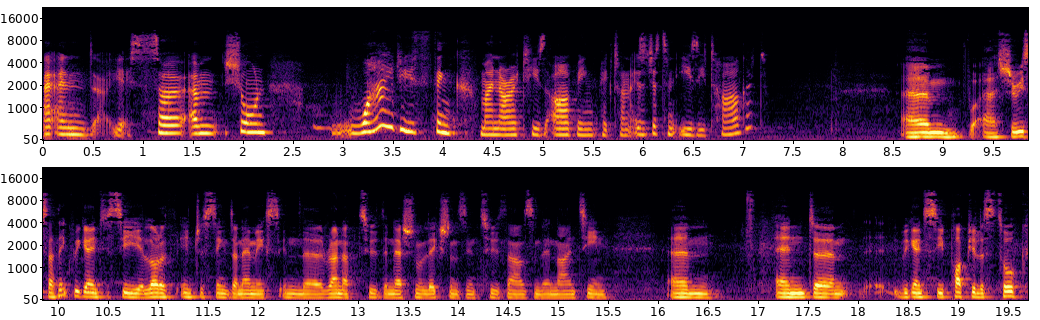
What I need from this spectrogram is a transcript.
and uh, yes, so um, Shaun, why do you think minorities are being picked on? Is it just an easy target? Um, uh, Charisse, I think we're going to see a lot of interesting dynamics in the run up to the national elections in 2019. Um, and um, we're going to see populist talk.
